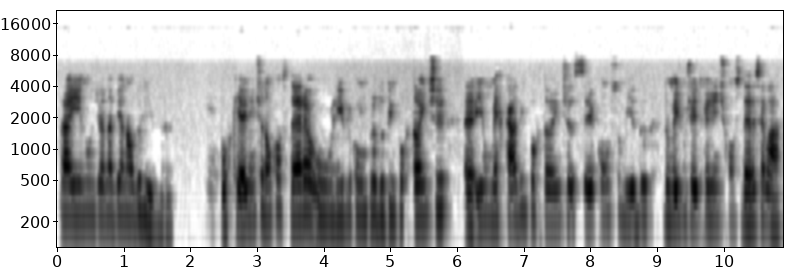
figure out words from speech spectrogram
para ir num dia na Bienal do Livro. Porque a gente não considera o livro como um produto importante é, e um mercado importante a ser consumido do mesmo jeito que a gente considera, sei lá,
